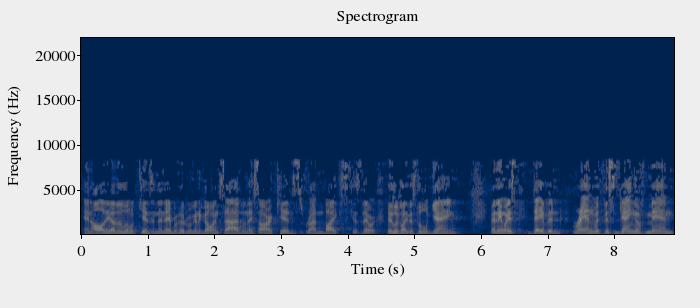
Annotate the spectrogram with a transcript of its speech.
and all the other little kids in the neighborhood were going to go inside when they saw our kids riding bikes because they were they looked like this little gang. But anyways, David ran with this gang of men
